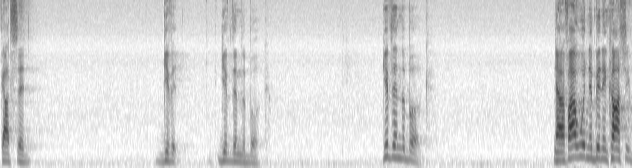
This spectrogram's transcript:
God said, Give it, give them the book. Give them the book. Now, if I wouldn't have been in constant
